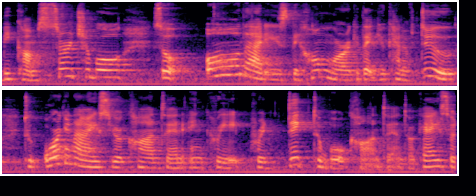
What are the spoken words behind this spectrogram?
become searchable. So all that is the homework that you kind of do to organize your content and create predictable content, okay? So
